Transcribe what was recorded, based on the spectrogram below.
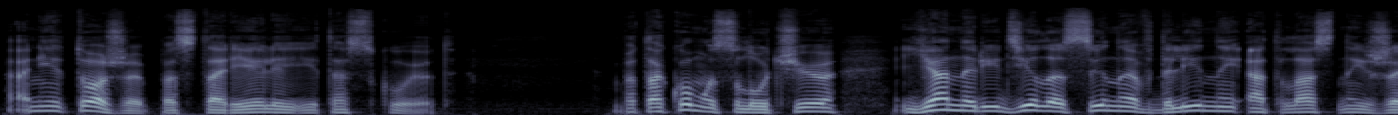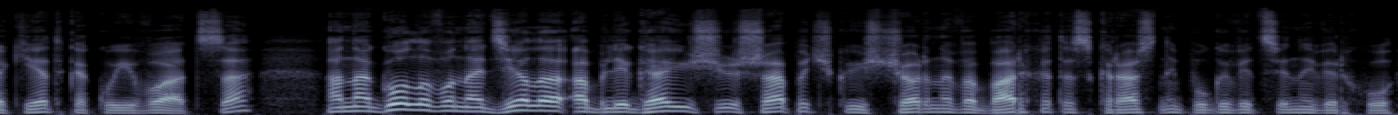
Они тоже постарели и тоскуют. По такому случаю я нарядила сына в длинный атласный жакет, как у его отца, а на голову надела облегающую шапочку из черного бархата с красной пуговицей наверху,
